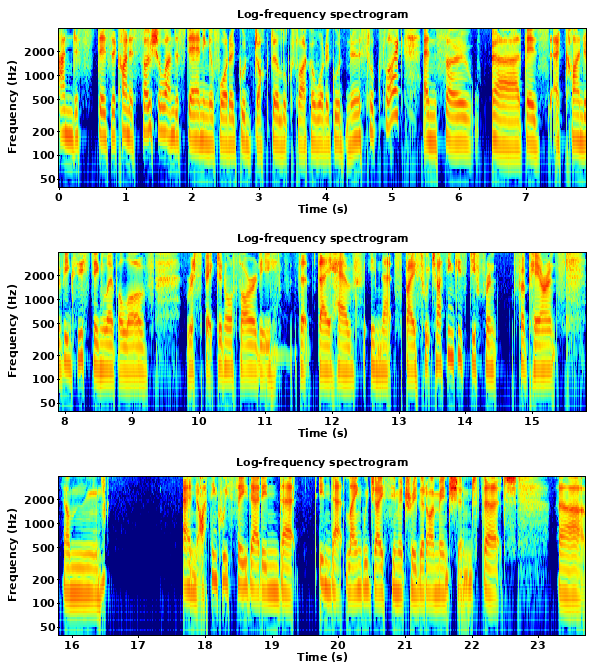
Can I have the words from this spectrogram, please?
Under, there's a kind of social understanding of what a good doctor looks like or what a good nurse looks like. And so uh, there's a kind of existing level of respect and authority that they have in that space, which I think is different for parents. Um, and I think we see that in that in that language asymmetry that I mentioned that. Uh,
